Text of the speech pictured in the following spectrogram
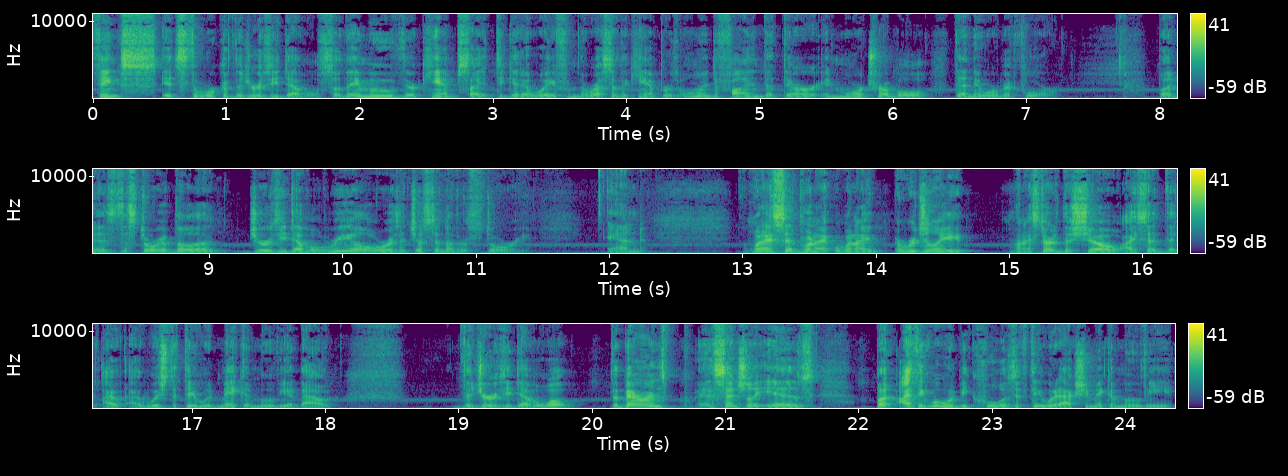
thinks it's the work of the Jersey Devil. So they move their campsite to get away from the rest of the campers, only to find that they're in more trouble than they were before. But is the story of the Jersey Devil real, or is it just another story? And when I said when I when I originally when I started the show, I said that I, I wish that they would make a movie about the Jersey Devil. Well, the Barrens essentially is, but I think what would be cool is if they would actually make a movie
